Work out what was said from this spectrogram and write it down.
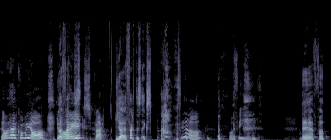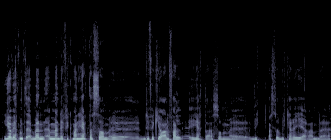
Ja, här kommer jag. Jag Jag, är är faktiskt- expert. Jag är faktiskt expert. Ja, vad fint. Eh, för att, jag vet inte, men, men det fick man heta som, eh, det fick jag i alla fall heta som eh, vik, alltså vikarierande.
